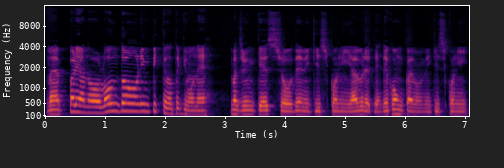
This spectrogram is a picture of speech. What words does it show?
まあ、やっぱりあの、ロンドンオリンピックの時もね、まあ、準決勝でメキシコに敗れて、で、今回もメキシコに、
